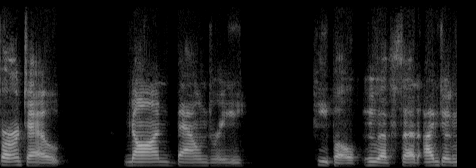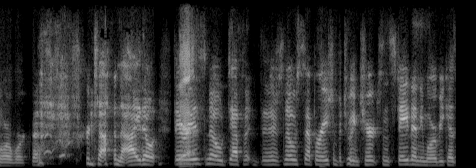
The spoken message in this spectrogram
burnt out, non boundary people who have said i'm doing more work than i've ever done. I don't There yeah. is no definite there's no separation between church and state anymore because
